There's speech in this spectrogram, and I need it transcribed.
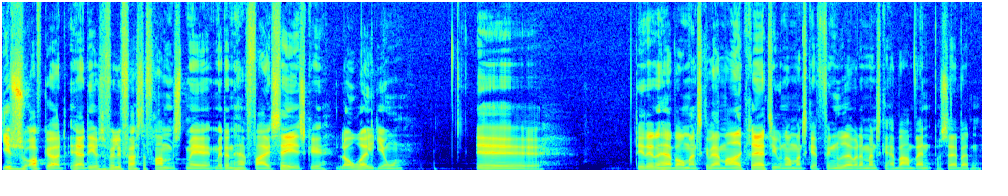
Jesus opgør det her, det er jo selvfølgelig først og fremmest med, med den her farisæiske lovreligion. Øh, det er den her, hvor man skal være meget kreativ, når man skal finde ud af, hvordan man skal have varmt vand på sabbaten.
